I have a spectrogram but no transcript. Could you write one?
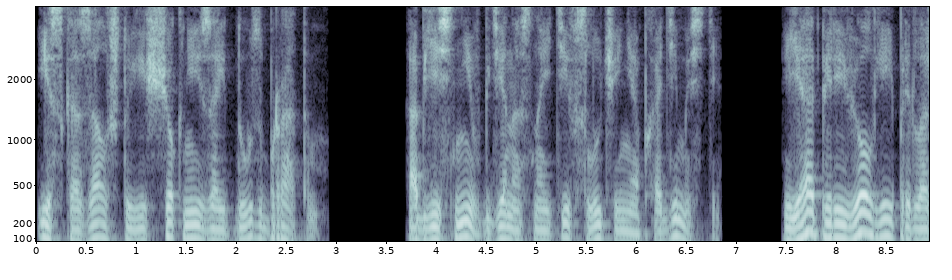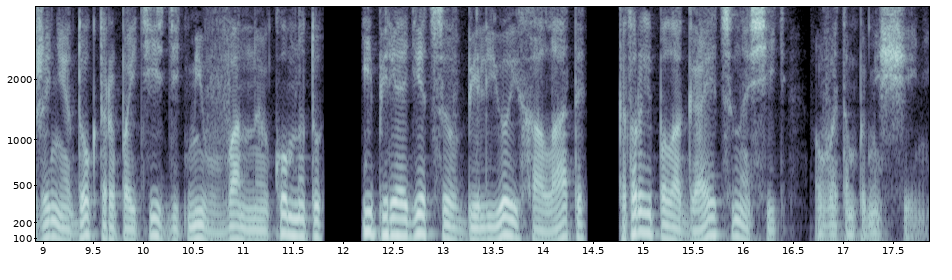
и сказал, что еще к ней зайду с братом. Объяснив, где нас найти в случае необходимости, я перевел ей предложение доктора пойти с детьми в ванную комнату и переодеться в белье и халаты, которые полагается носить в этом помещении.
